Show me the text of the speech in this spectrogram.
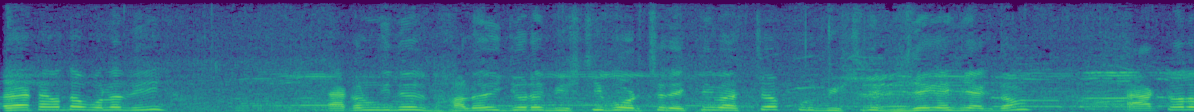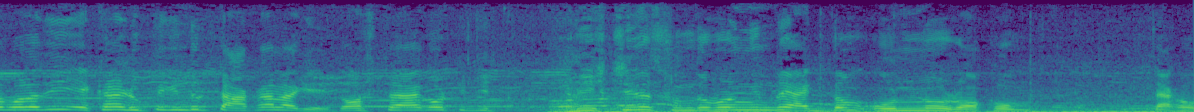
আর একটা কথা বলে দিই, এখন কিন্তু ভালোই জোরে বৃষ্টি পড়ছে, দেখতেই পাচ্ছ, পুরো বৃষ্টিতে ভিজে গেছি একদম। একটা কথা বলে দিই, এখানে ঢুকতে কিন্তু টাকা লাগে, দশ টাকা করে টিকিট বৃষ্টিতে সুন্দরবন কিন্তু একদম অন্য রকম দেখো,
